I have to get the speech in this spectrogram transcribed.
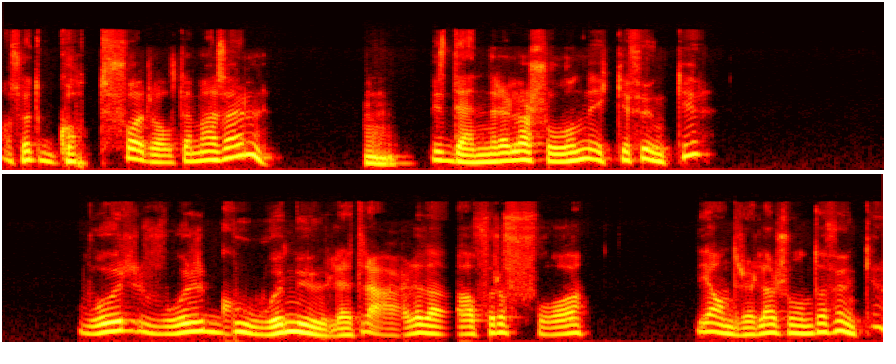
altså et godt forhold til meg selv, mm. hvis den relasjonen ikke funker, hvor, hvor, gode muligheter er det da for å få de andre relasjonene til å funke?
